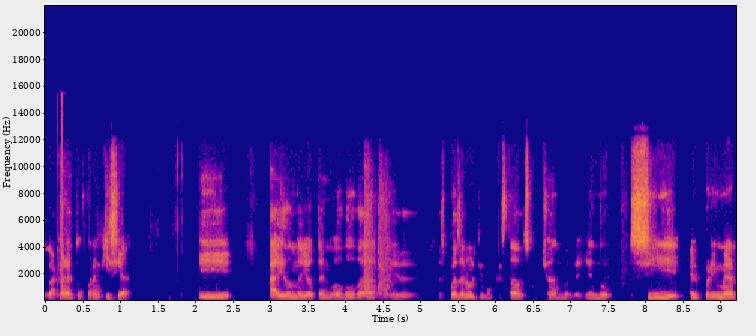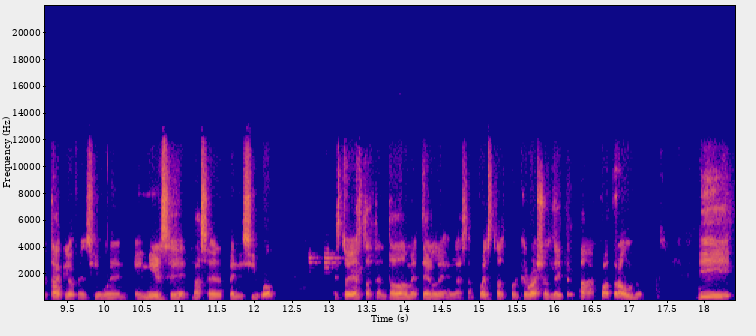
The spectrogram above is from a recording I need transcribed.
la cara de tu franquicia. Y ahí donde yo tengo duda. Eh, después del último que he estado escuchando, leyendo, si el primer tackle ofensivo en, irse va a ser Penny estoy hasta tentado a meterle en las apuestas porque Russian Slater paga 4 a 1. Y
